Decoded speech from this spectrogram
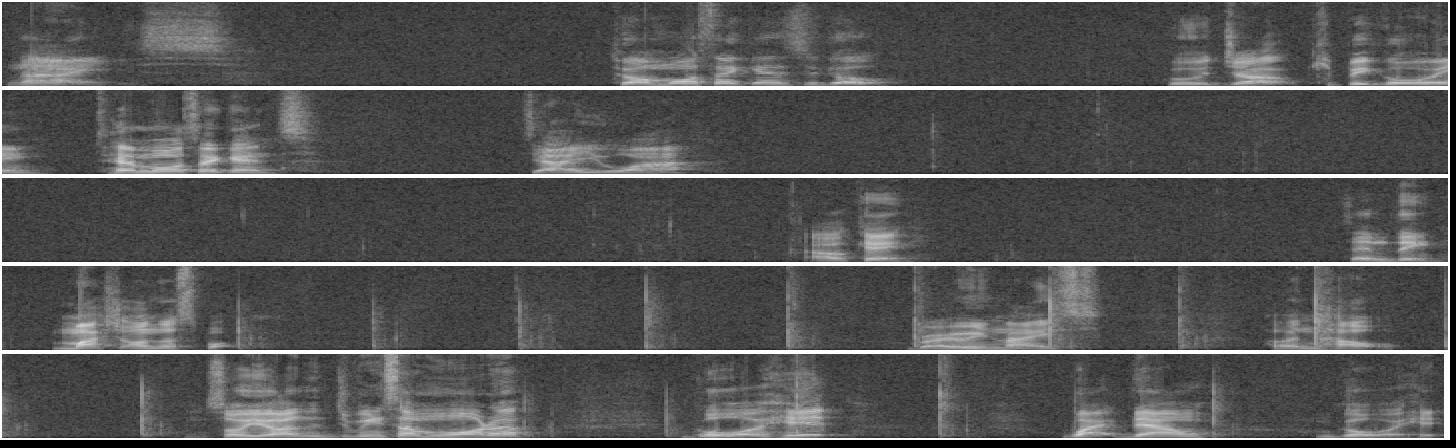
Nice. 12 more seconds to go. Good job. Keep it going. 10 more seconds. 加油啊！Okay. Same thing. March on the spot. Very nice. 很好. So you want to drink some water? Go ahead. Wipe down. Go ahead.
